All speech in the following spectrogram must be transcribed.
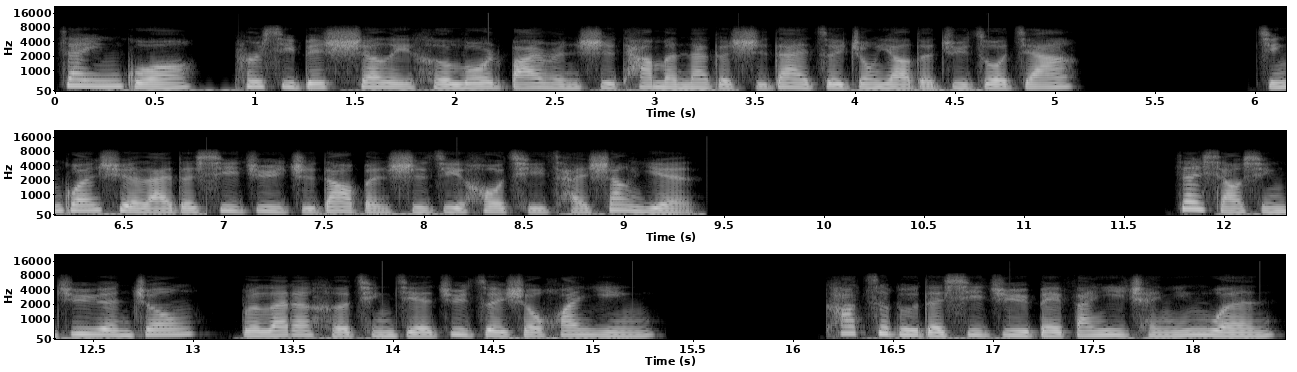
在英国，Percy Bysshe Shelley 和 Lord Byron 是他们那个时代最重要的剧作家。尽管雪莱的戏剧直到本世纪后期才上演，在小型剧院中，Balletta 和情节剧最受欢迎。Kotzebue 的戏剧被翻译成英文。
